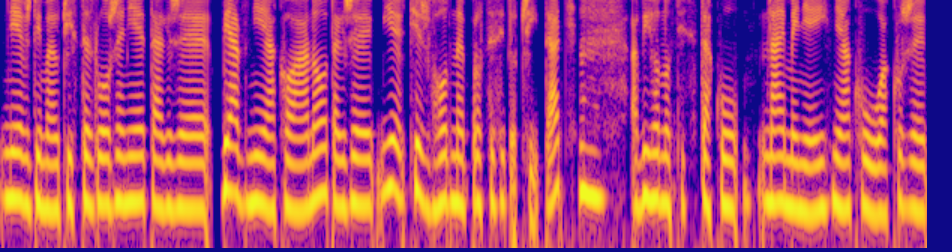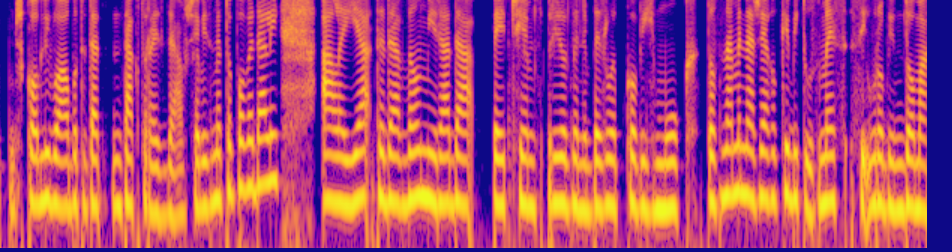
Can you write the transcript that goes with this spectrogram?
nevždy majú čisté zloženie, takže viac nie ako áno, takže je tiež vhodné proste si to čítať mm. a vyhodnotiť si takú najmenej nejakú akože škodlivú, alebo teda tá, ktorá je zdravšia, by sme to povedali, ale ja teda veľmi rada pečiem z prirodzených bezlepkových múk. To znamená, že ako keby tú zmes si urobím doma.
